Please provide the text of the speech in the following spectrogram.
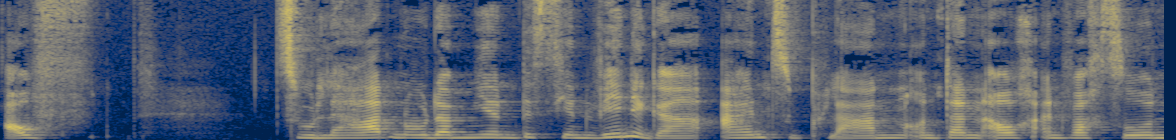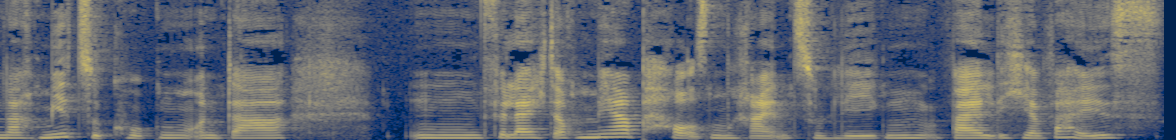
aufzuladen oder mir ein bisschen weniger einzuplanen und dann auch einfach so nach mir zu gucken und da vielleicht auch mehr Pausen reinzulegen, weil ich ja weiß,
